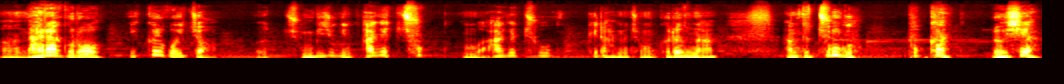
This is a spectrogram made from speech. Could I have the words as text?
어, 나락으로 이끌고 있죠. 어, 준비 중인 악의 축, 뭐 악의 축이라 하면 좀 그렇나? 아무튼 중국, 북한, 러시아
